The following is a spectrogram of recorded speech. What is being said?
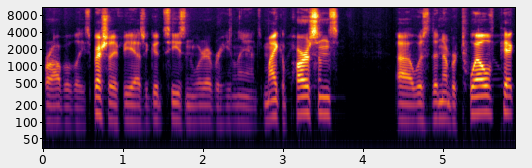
probably, especially if he has a good season wherever he lands. Micah Parsons uh, was the number 12 pick.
